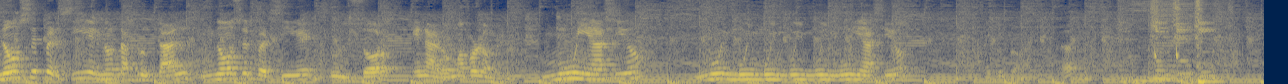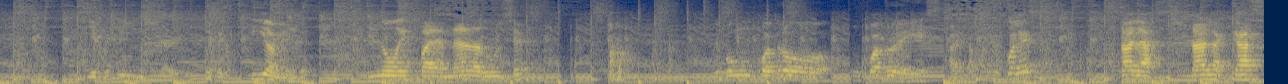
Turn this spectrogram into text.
no se percibe nota frutal, no se percibe dulzor en aroma por lo menos. Muy ácido, muy, muy, muy, muy, muy, muy ácido. Hay que probar, ¿verdad? Y efectivamente, no es para nada dulce. Le pongo un 4, un 4 de 10 a esta marca. ¿Cuál es? Tala, Talacas.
